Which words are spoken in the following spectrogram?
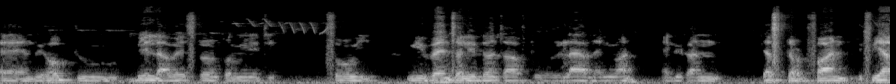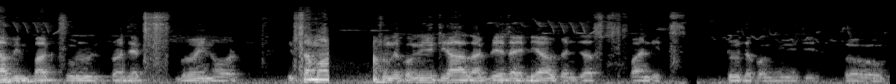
and we hope to build a very strong community. So we, we eventually don't have to rely on anyone, and we can just crowdfund if we have impactful projects going, or if someone from the community has a great idea, we can just fund it through the community. So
